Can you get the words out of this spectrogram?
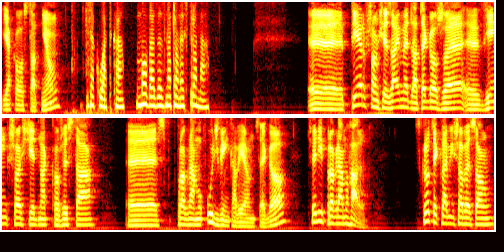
jako ostatnią. Zakładka. Mowa zaznaczone strona. E, Pierwszą się zajmę, dlatego że e, większość jednak korzysta e, z programu udźwiękawiającego, czyli program HAL. Skróty klawiszowe są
